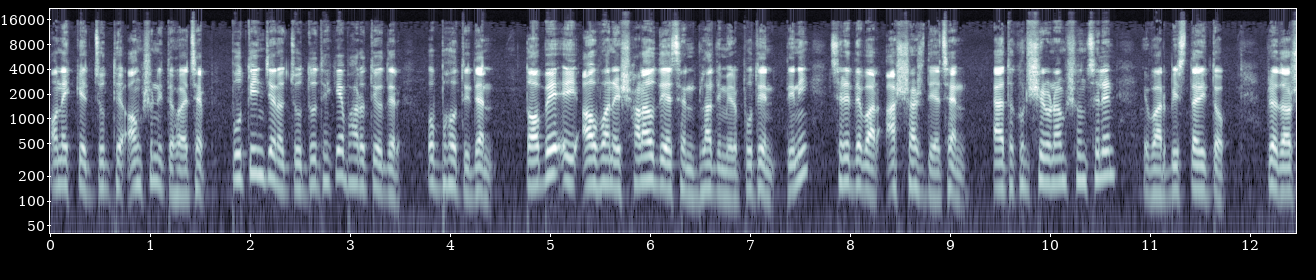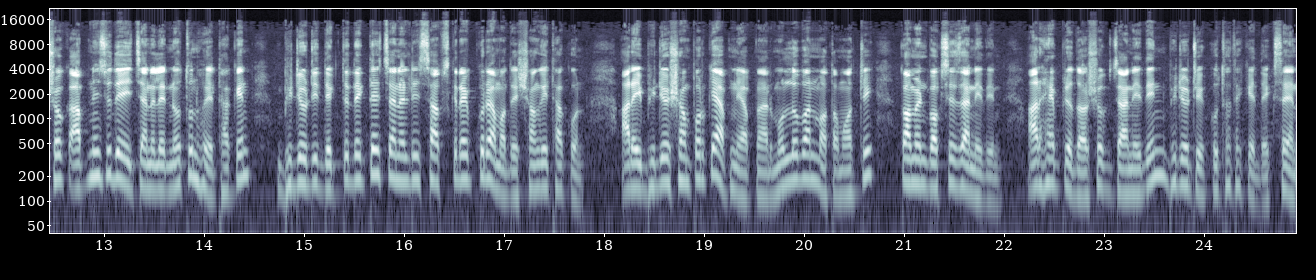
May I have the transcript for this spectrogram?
অনেককে যুদ্ধে অংশ নিতে হয়েছে। পুতিন যেন যুদ্ধ থেকে ভারতীয়দের অব্যাহতি দেন। তবে এই আহ্বানে সাড়াও দিয়েছেন ভ্লাদিমির পুতিন। তিনি ছেড়ে দেবার আশ্বাস দিয়েছেন। এতক্ষণ শিরোনাম শুনছিলেন, এবার বিস্তারিত। প্রিয় দর্শক, আপনি যদি এই চ্যানেলে নতুন হয়ে থাকেন, ভিডিওটি দেখতে দেখতে চ্যানেলটি সাবস্ক্রাইব করে আমাদের সঙ্গেই থাকুন। আর এই ভিডিও সম্পর্কে আপনি আপনার মূল্যবান মতামতটি কমেন্ট বক্সে জানিয়ে দিন। আর হ্যাঁ প্রিয় দর্শক, জানিয়ে দিন ভিডিওটি কোথা থেকে দেখছেন।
